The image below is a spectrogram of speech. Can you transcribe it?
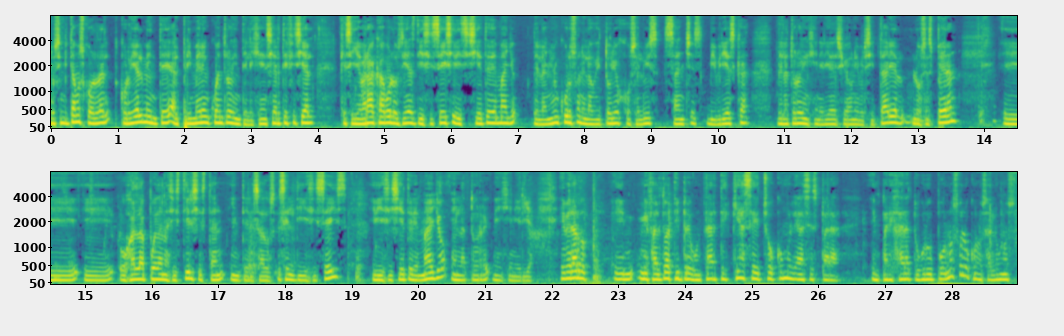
los invitamos cordialmente al primer encuentro de inteligencia artificial que se llevará a cabo los días 16 y 17 de mayo del año en curso en el auditorio José Luis Sánchez Vibriesca de la Torre de Ingeniería de Ciudad Universitaria. Los esperan. Eh, eh, ojalá puedan asistir si están interesados. Es el 16 y 17 de mayo en la Torre de Ingeniería. Everardo, eh, me faltó a ti preguntarte qué has hecho, cómo le haces para emparejar a tu grupo, no solo con los alumnos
